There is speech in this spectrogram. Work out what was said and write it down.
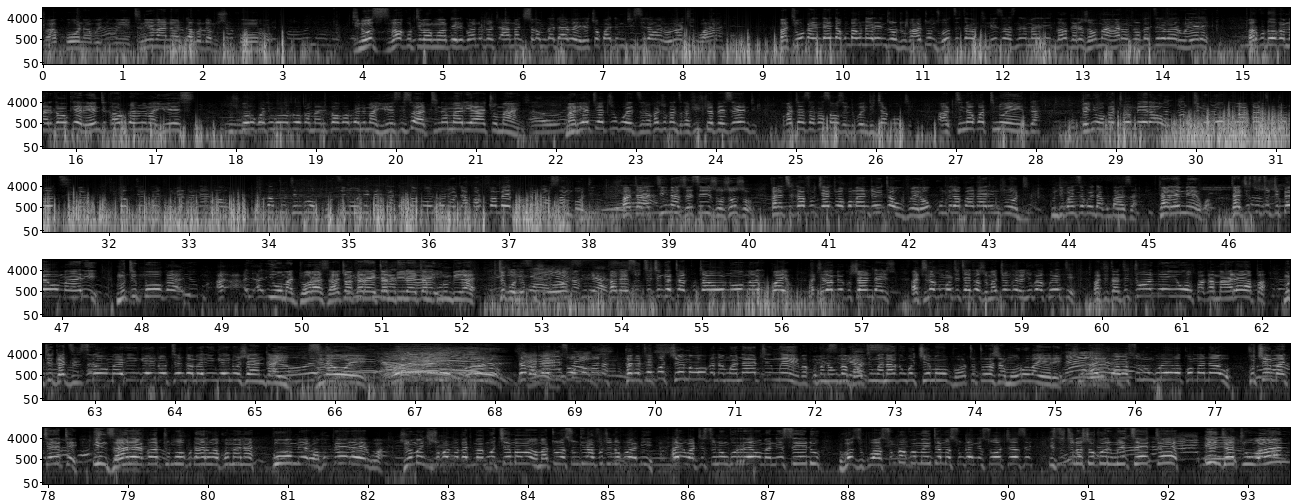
zvakona wedu we tine vana vanoda kuenda muzvikoro. Ndinoziva kuti vamwe vabereki vanototi amanjisoka mungadaro here? Chokwadi muchizira varwere vachirwara. But wo kana ndaenda kumba kuna rendrod ukaatonzwa kutsitsa ndinesi vasina mari ngavagare zvavo mahara kuti vabatsire varwere. Vari kudoka mari kako kerendi kauri kuda nemaus kuchikoro kwacho varodoka mari kako kauri kuda nemaus isu hatina mari yacho manje. Mari yacho yatiri kuwedzera kwacho kanzi ka 50 percent wakatarisa ka 1000 point ndichakuti hatina kwatinoenda upenyu hwakatomerawo. Tinodo kuvaka tinodo dzimba toda kutenga uniform yakanakawo. Toda kutotengawo bhutsu inooneka kadafamba unoona kuti apari kufamba epropenaw somebody but hatina zvese izvozvozvo. Kana chikafu chacho wakomana ndoita ufwere wokumbira pana rindrod kundikwanise kuenda kubasa taremerwa. Tachisusu tipewo mari mutipoka iwo madhoras acho akaraita mbiri aita mukurumbira tigone kuzviona kana isu tichinge taonawo mari kwayo hatirambe kushanda isu. Hatina kumboti taita zvematongero enyuka kwete but tati tioneiwo pakamari apa. Mutigadzirisirewo mari inge inotenga mari inge inoshanda iyi. Zinawoye tabva tatisokomana kana tangochemawo kana mwana ati mwe vakomana ungabva kuti mwana akangochema wobva watotora shamhorova here? Aiwa vasunungurei vakomanawo. Kuchema chete inzara yakavatumawo kudaro vakomana kuomerwa kupererwa. Zvino manje chokwadi makati makangochema mabva matovasungira futi nokuladii aiwa tisunungurirewo manesi edu because kuvasunga kwamaita masunganiso tose isu tino shoko rimwe chete. Inja to one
